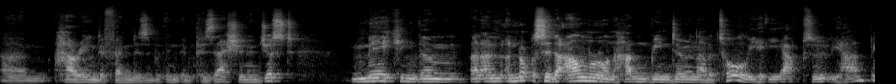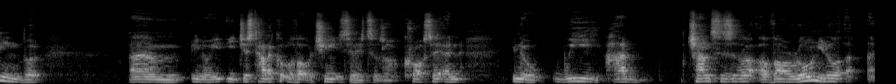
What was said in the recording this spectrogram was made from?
um, harrying defenders in, in possession and just making them and, and, and not to say that Almiron hadn't been doing that at all he, he absolutely had been but um, you know he, he just had a couple of opportunities to, sort of cross it and you know we had chances of, of our own you know uh,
